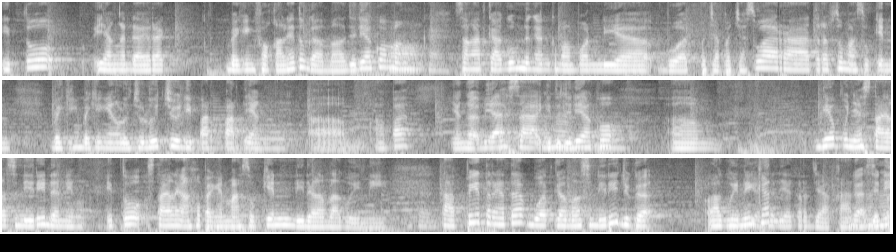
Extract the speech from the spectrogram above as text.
itu yang ngedirect backing vokalnya tuh Gamal. Jadi aku emang oke. sangat kagum dengan kemampuan dia buat pecah-pecah suara, terus tuh masukin backing-backing yang lucu-lucu di part-part yang em, apa yang nggak biasa gitu. Jadi aku em, dia punya style sendiri dan yang itu style yang aku pengen masukin di dalam lagu ini. Tapi ternyata buat Gamal sendiri juga lagu ini kan dia kerjakan. Nggak Jadi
